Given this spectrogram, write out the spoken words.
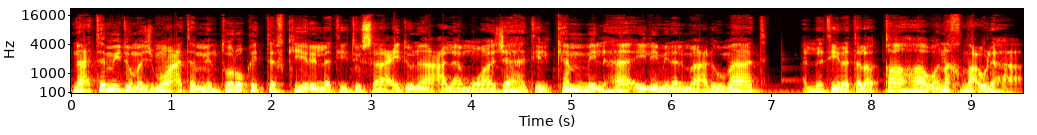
نعتمد مجموعة من طرق التفكير التي تساعدنا على مواجهة الكم الهائل من المعلومات التي نتلقاها ونخضع لها.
